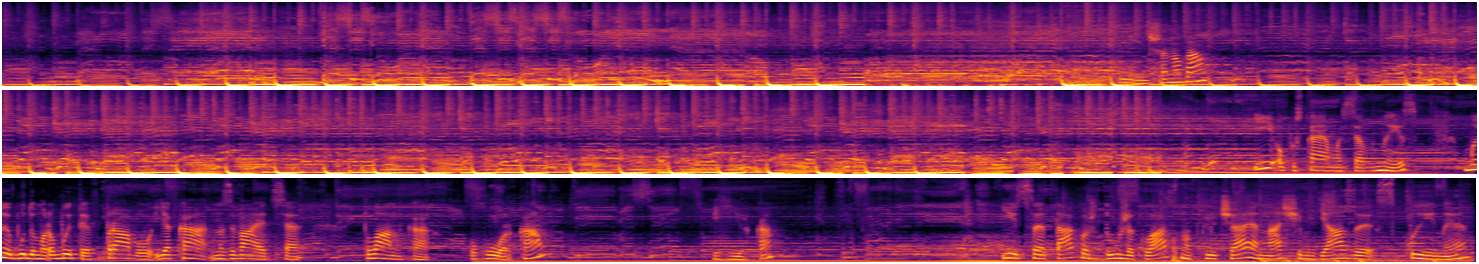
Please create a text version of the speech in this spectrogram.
Інша is опускаємося вниз. Ми будемо робити вправу, яка називається планка горка. Гірка. І це також дуже класно включає наші м'язи спини,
